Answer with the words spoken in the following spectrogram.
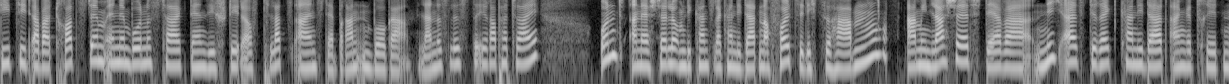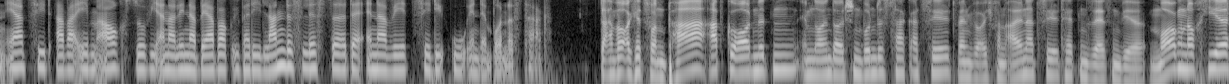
die zieht aber trotzdem in den Bundestag, denn sie steht auf Platz 1 der Brandenburger Landesliste ihrer Partei. Und an der Stelle, um die Kanzlerkandidaten auch vollzählig zu haben, Armin Laschet, der war nicht als Direktkandidat angetreten, er zieht aber eben auch, so wie Annalena Baerbock, über die Landesliste der NRW-CDU in den Bundestag. Da haben wir euch jetzt von ein paar Abgeordneten im neuen Deutschen Bundestag erzählt. Wenn wir euch von allen erzählt hätten, säßen wir morgen noch hier.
